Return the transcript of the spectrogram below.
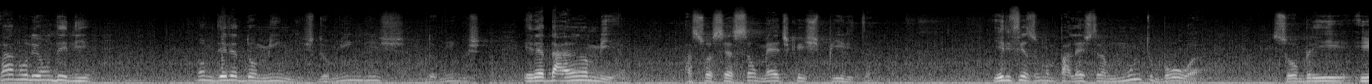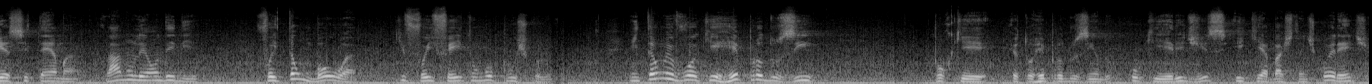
lá no Leão Denis. O nome dele é Domingues. Domingues. Domingos. Ele é da AME, Associação Médica Espírita. E ele fez uma palestra muito boa sobre esse tema lá no Leão Denis. Foi tão boa que foi feito um opúsculo. Então eu vou aqui reproduzir, porque eu estou reproduzindo o que ele disse e que é bastante coerente,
